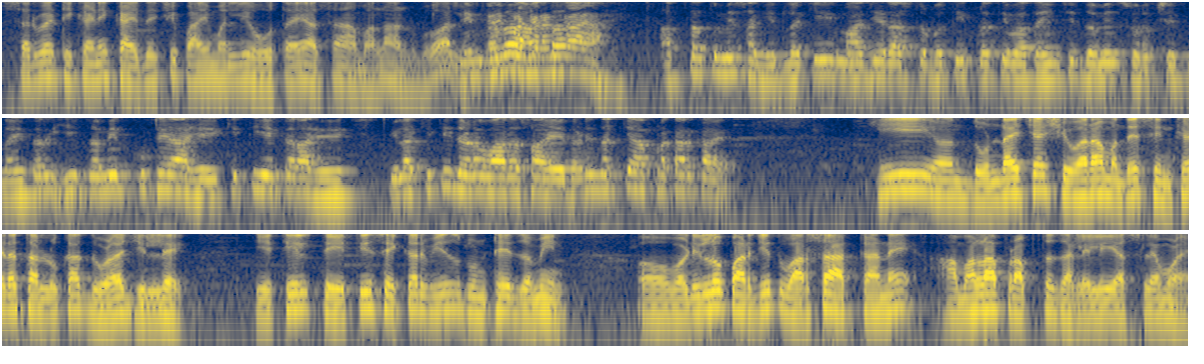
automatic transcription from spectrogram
सर्व ठिकाणी कायद्याची पायमल्ली होत आहे असा आम्हाला अनुभव आला. नेमकं हे दादा, प्रकरण आता- काय आहे? आता तुम्ही सांगितलं की माजी राष्ट्रपती प्रतिभाताईंची जमीन सुरक्षित नाही तर ही जमीन कुठे आहे? किती एकर आहे? तिला किती जण वारस आहेत? आणि नक्की हा प्रकार काय आहे? ही अ, दोंडाईच्या शिवारामध्ये सिंदखेडा तालुका धुळा जिल्हे येथील तेहतीस एकर वीस गुंठे जमीन वडिलोपार्जित वारसा हक्काने आम्हाला प्राप्त झालेली असल्यामुळे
